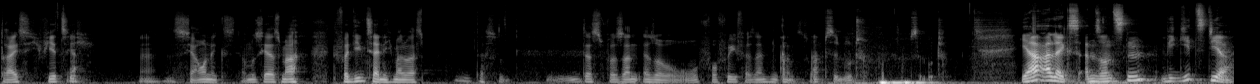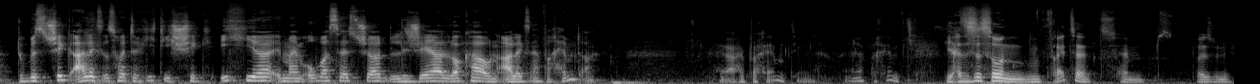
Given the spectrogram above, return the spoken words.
30, 40? Ja. ja das ist ja auch nichts. Da muss ja erstmal, du verdienst ja nicht mal was, dass du das versand, also for free versenden kannst. So. Absolut, absolut. Ja, Alex, ansonsten, wie geht's dir? Du bist schick, Alex ist heute richtig schick. Ich hier in meinem Oversize-Shirt, leger, locker und Alex einfach Hemd an. Ja, einfach Hemd, Junge. Einfach Hemd. Ja, das ist so ein Freizeit-Hemd. Weiß ich nicht.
